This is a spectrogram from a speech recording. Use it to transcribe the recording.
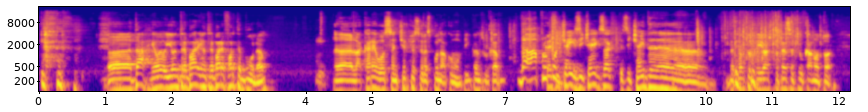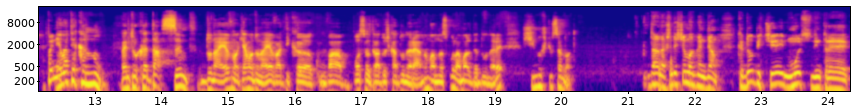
uh, da, e o, e, o întrebare, e o întrebare foarte bună. Uh, la care o să încerc eu să răspund acum un pic, pentru că Da, Că apropo. ziceai, ziceai exact, ziceai de, de faptul că eu aș putea să fiu canotor. Păi E nu, uite că nu, pentru că da, sunt Dunaev, mă cheamă Dunaev, adică cumva poți să-l traduci ca Dunăreanu, m-am născut la mal de Dunăre și nu știu să not. Da, da, și de ce mă gândeam? Că de obicei mulți dintre,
